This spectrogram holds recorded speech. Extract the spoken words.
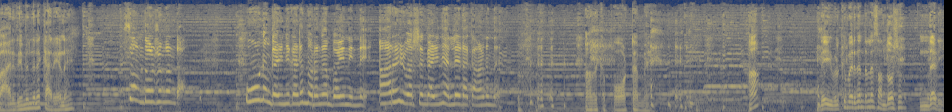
ഭാരതി നിനക്ക് അറിയണേ കരയണേ? സന്തോഷം കൊണ്ട. ഊണം കഴിഞ്ഞ് കിടന്നുറങ്ങാൻ പോയ നിന്നെ ആറേഴ് വർഷം കഴിഞ്ഞല്ലേടാ കാണുന്നത് അതൊക്കെ പോട്ടമ്മേ. ഹേ ദേ ഇവൾക്ക് വരുന്നുണ്ടല്ലോ സന്തോഷം. എന്താടി?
